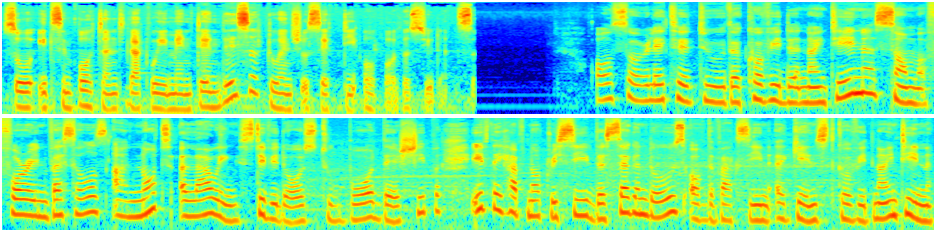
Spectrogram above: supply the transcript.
So it's important that we maintain this to ensure safety of all the students. Also related to the COVID 19, some foreign vessels are not allowing stevedores to board their ship if they have not received the second dose of the vaccine against COVID 19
